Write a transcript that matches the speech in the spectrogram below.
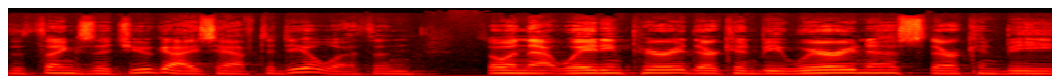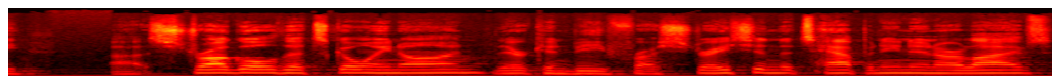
the things that you guys have to deal with. And so in that waiting period, there can be weariness, there can be uh, struggle that's going on, there can be frustration that's happening in our lives.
